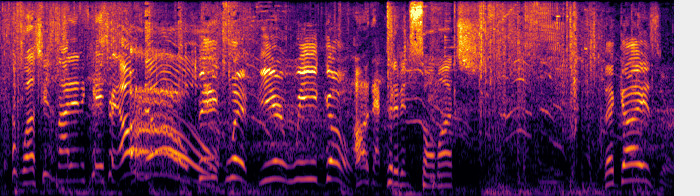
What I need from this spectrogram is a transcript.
well, she's not in a cage right. Oh, no! Oh, big whip. Here we go. Oh, that could have been so much. The geyser.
